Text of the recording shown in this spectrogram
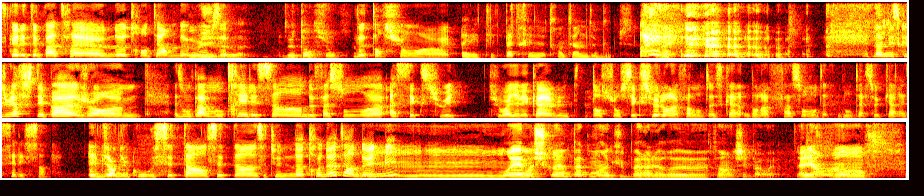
Parce qu'elle était pas très euh, neutre en termes de oui, boobs, c'est vrai. De tension. de tension. euh, ouais. Elle était pas très neutre en termes de boobs. Non, mais ce que je veux dire, c'était pas genre. euh, elles ont pas montré les seins de façon euh, asexuée. Tu vois, il y avait quand même une petite tension sexuelle dans la, fin dont elle se car- dans la façon dont elle, dont elle se caressait les seins. Et bien, du coup, c'est un, c'est un, c'est une notre note, un 2,5 Mmh, Ouais, moi je suis quand même pas convaincue par leur. euh, Enfin, je sais pas, ouais. Allez, un. un- pff,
